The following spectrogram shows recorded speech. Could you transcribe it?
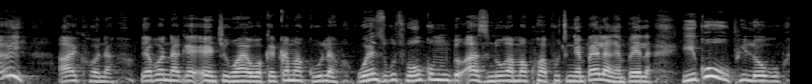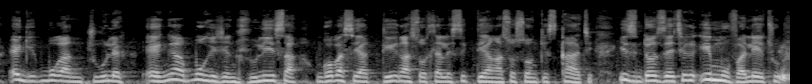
اي hayi khona uyabona ke entshingwayo wageqa amagula wenza ukuthi wonke umuntu azinuka amakhwapha ukuthi ngempela ngempela. Yikuphi loku engikubuka ngijule eh, ngingabuki nje ngidlulisa ngoba siyakudinga sohlale sikudinga ngaso sonke isikhathi? Izinto zethu imuva lethu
